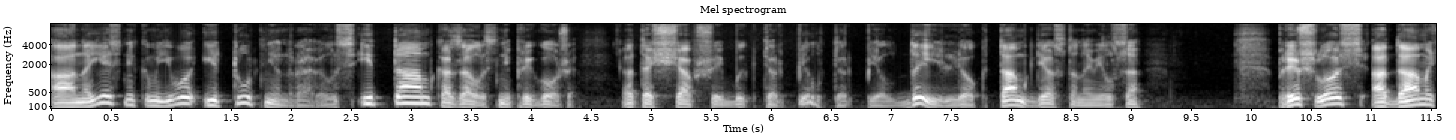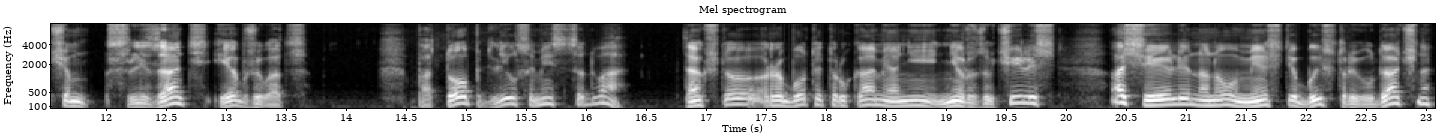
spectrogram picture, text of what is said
а наездникам его и тут не нравилось, и там казалось непригоже — Отощавший бык терпел, терпел, да и лег там, где остановился. Пришлось Адамычем слезать и обживаться. Потоп длился месяца два, так что работать руками они не разучились, а сели на новом месте быстро и удачно,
